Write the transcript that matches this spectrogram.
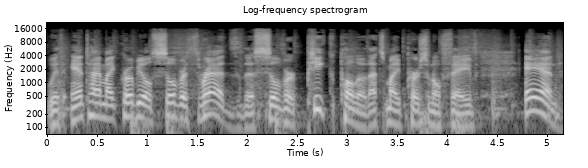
with antimicrobial silver threads, the Silver Peak polo. That's my personal fave. And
